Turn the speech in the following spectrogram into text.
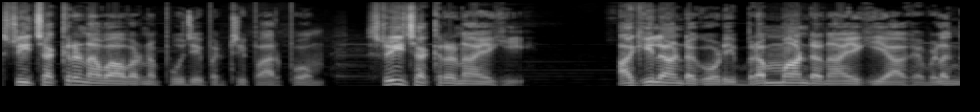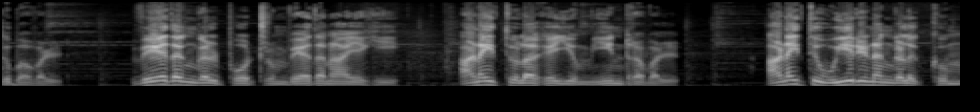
ஸ்ரீ சக்கர நவாவரண பூஜை பற்றி பார்ப்போம். ஸ்ரீ சக்கரநாயகி அகிலாண்ட கோடி பிரம்மாண்ட நாயகியாக விளங்குபவள் வேதங்கள் போற்றும் வேதநாயகி அனைத்துலகையும் ஈன்றவள் அனைத்து உயிரினங்களுக்கும்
